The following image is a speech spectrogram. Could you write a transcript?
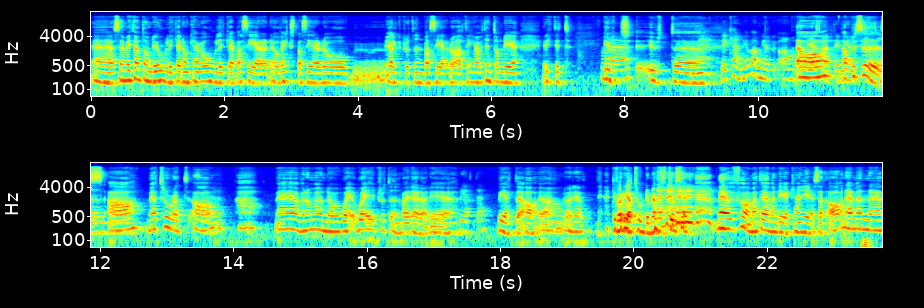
Eh, sen vet jag inte om det är olika, de kan vara olika baserade och växtbaserade och mm, mjölkproteinbaserade och allting. Jag vet inte om det är riktigt ut... Nej. ut eh, Det kan ju vara mjölk, om om det är så ja, att det är ja, precis. mjölkprotein, Ja, men jag tror att, ja. Så Men även om jag undrar, whey, whey protein, vad är det då? Det är... Vete. Vete, ja, ja det, var det, jag, det var det jag trodde men jag osäker. Men jag för mig att även det kan ge. Så att ja, nej men eh,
